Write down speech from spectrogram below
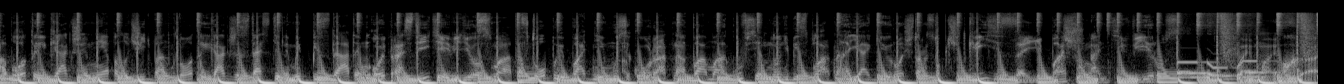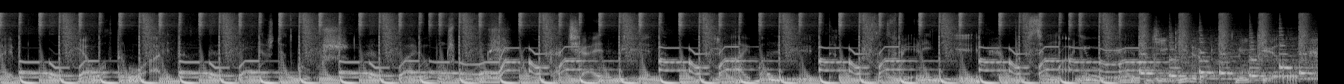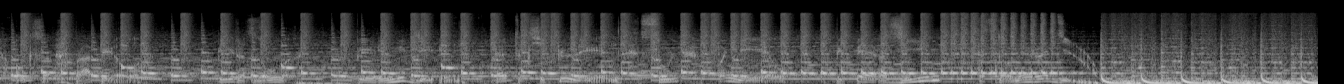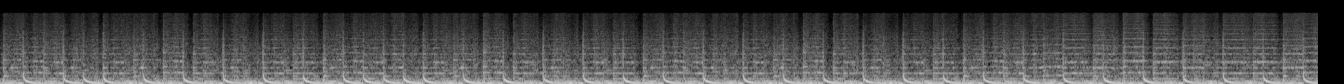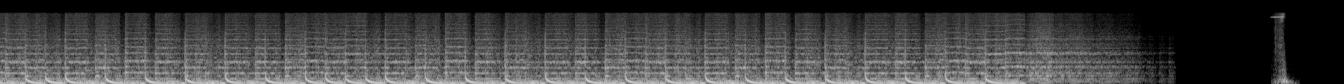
работы. Как же мне получить банкноты? Как же стать стильным и пиздатым? Ой, простите, видео с матом В топы поднимусь аккуратно. Помогу всем, но не бесплатно. Я герой, что растопчет кризис. Заебашу антивирус Media.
